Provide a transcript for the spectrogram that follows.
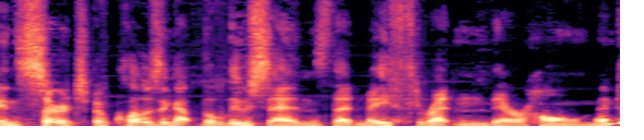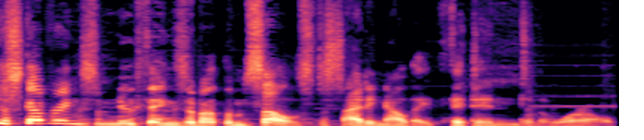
in search of closing up the loose ends that may threaten their home and discovering some new things about themselves, deciding how they fit into the world.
